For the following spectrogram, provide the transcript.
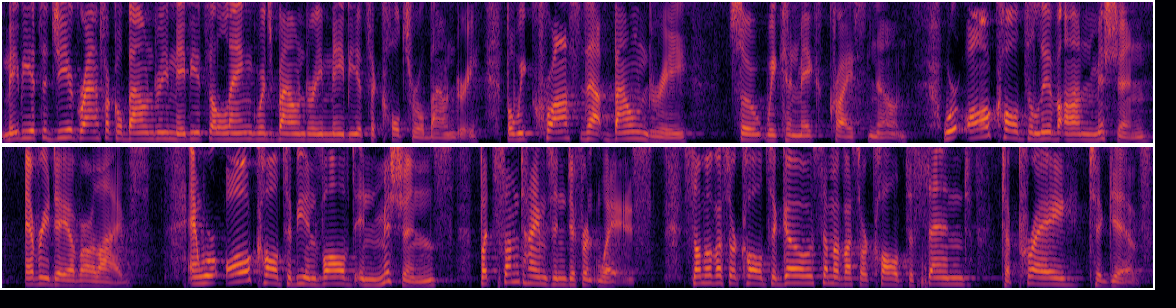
Maybe it's a geographical boundary, maybe it's a language boundary, maybe it's a cultural boundary. But we cross that boundary so we can make Christ known. We're all called to live on mission every day of our lives. And we're all called to be involved in missions, but sometimes in different ways. Some of us are called to go, some of us are called to send, to pray, to give.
